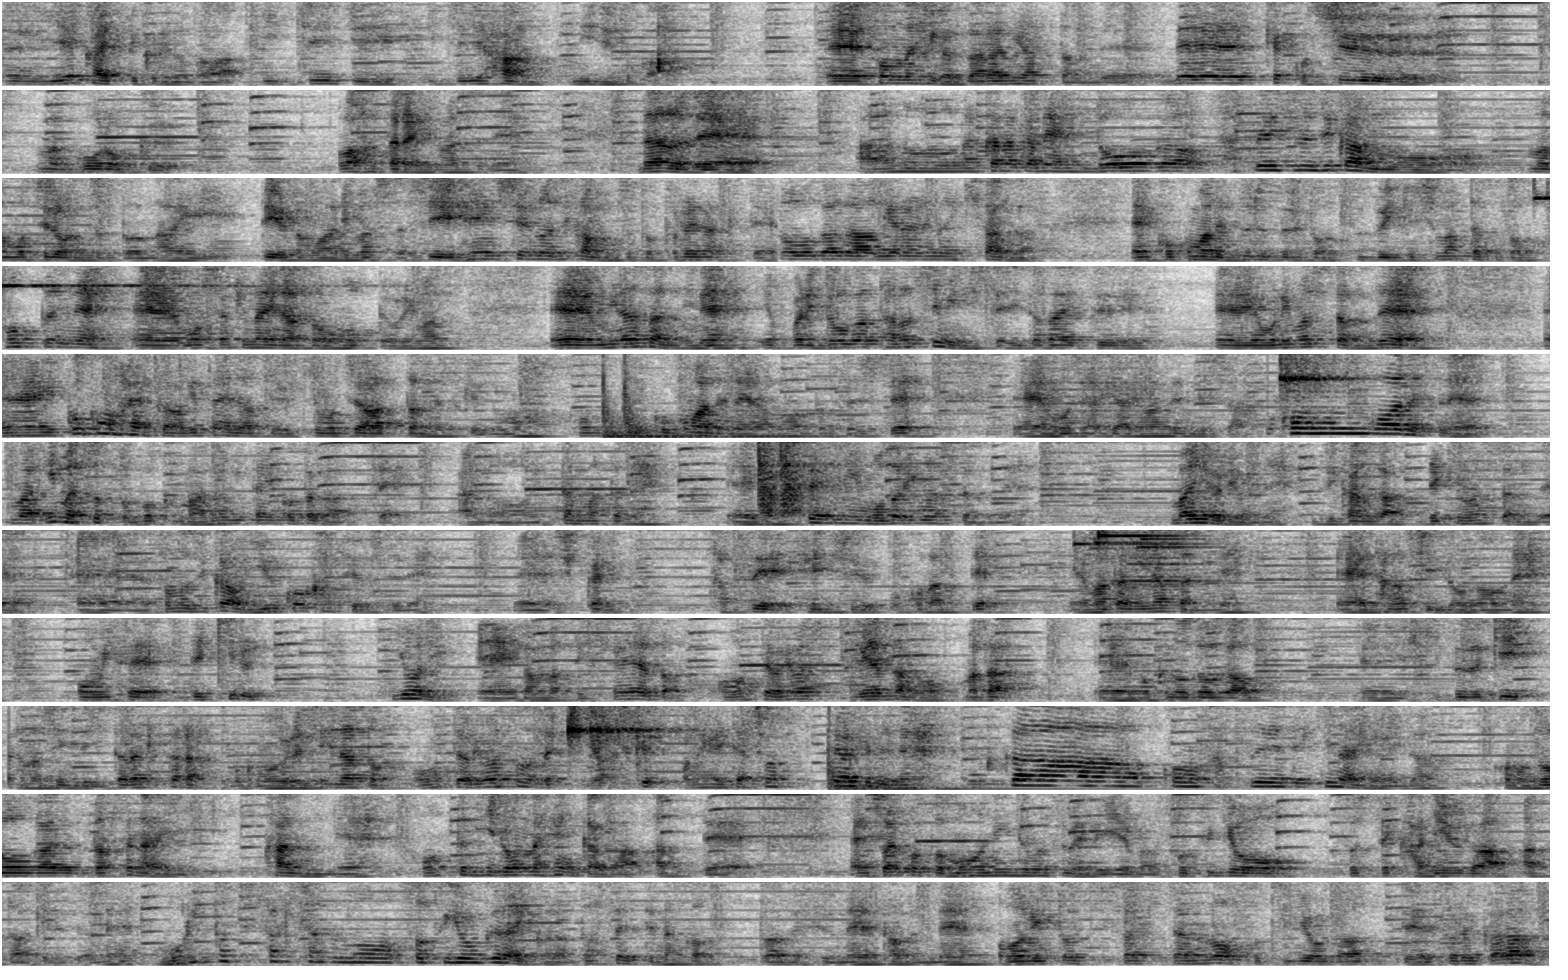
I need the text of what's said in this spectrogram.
えー家帰ってくるのが1時1時半2時とか、えーそんな日がざらにあったんでで結構週、まあ、56は働いてましたね。なのであのなかなかね動画撮影する時間も、まあ、もちろんちょっとないっていうのもありましたし編集の時間もちょっと取れなくて動画が上げられない期間が、えここまでずるずると続いてしまったこと本当にね、え申し訳ないなと思っております、え皆さんにねやっぱり動画楽しみにしていただいて、えおりましたのでえー一刻も早く上げたいなという気持ちはあったんですけれども本当にここまでねお待たせして、えー申し訳ありませんでした。今後はですね、まあ、今ちょっと僕学びたいことがあってあの一旦またね、えー学生に戻りましたので前よりはね時間ができましたので、えーその時間を有効活用してね、えーしっかり撮影編集を行って、えまた皆さんにね、え楽しい動画をねお見せできるように、え頑張っていきたいなと思っております。皆さんもまた、え僕の動画を、え引き続き楽しんでいただけたら僕も嬉しいなと思っておりますのでよろしくお願いいたします。というわけでね僕がこの撮影できない間この動画出せない間にね本当にいろんな変化があってえそれこそモーニング娘。で言えば卒業そして加入があったわけですよね。森戸千咲ちゃんの卒業ぐらいから出せてなかったですよね多分ね。森戸千咲ちゃんの卒業があってそれから、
